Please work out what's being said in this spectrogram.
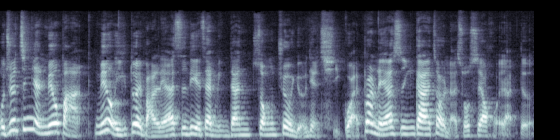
我觉得今年没有把没有一队把雷艾斯列在名单中，就有一点奇怪。不然雷艾斯应该照理来说是要回来的，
